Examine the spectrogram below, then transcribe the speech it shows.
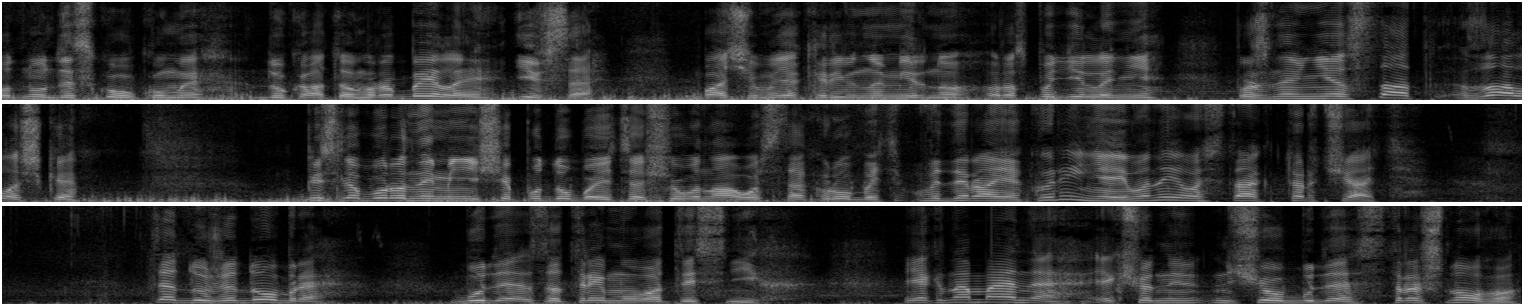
Одну дисковку ми дукатом робили і все. Бачимо, як рівномірно розподілені пожнивні остат, залишки. Після борони мені ще подобається, що вона ось так робить, видирає коріння і вони ось так торчать. Це дуже добре буде затримувати сніг. Як на мене, якщо нічого буде страшного,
